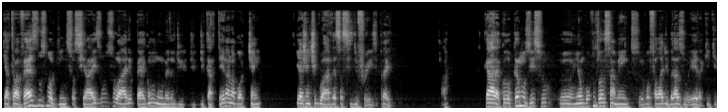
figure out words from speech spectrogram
que, através dos logins sociais, o usuário pega um número de, de, de carteira na blockchain e a gente guarda essa seed phrase para ele. Cara, colocamos isso uh, em alguns lançamentos. Eu vou falar de Brazueira aqui, que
